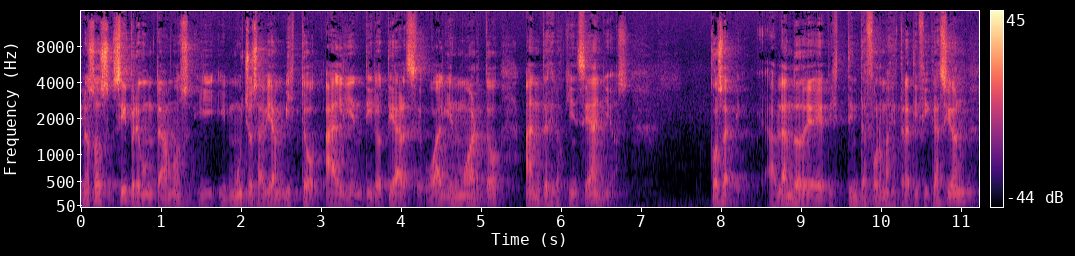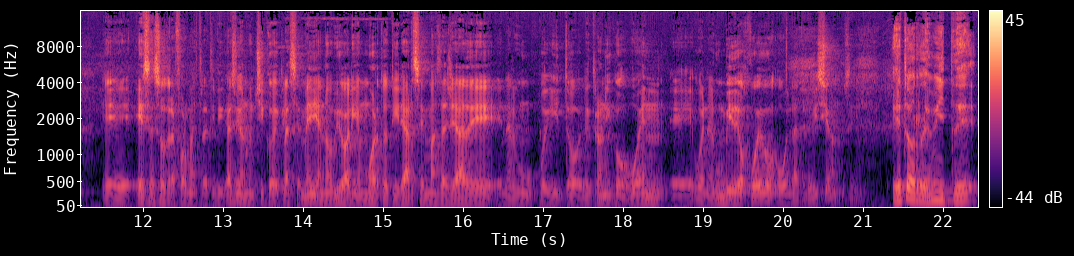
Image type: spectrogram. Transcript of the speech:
nosotros sí preguntamos y, muchos habían visto a alguien tirotearse o a alguien muerto antes de los 15 años. Cosa, hablando de distintas formas de estratificación, eh, esa es otra forma de estratificación. Un chico de clase media no vio a alguien muerto tirarse más allá de en algún jueguito electrónico o en, eh, o en algún videojuego o en la televisión. ¿sí? Esto remite,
